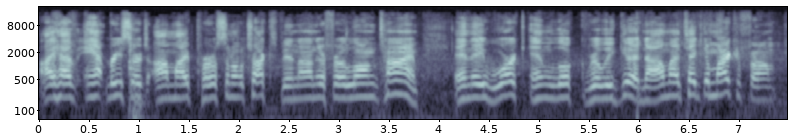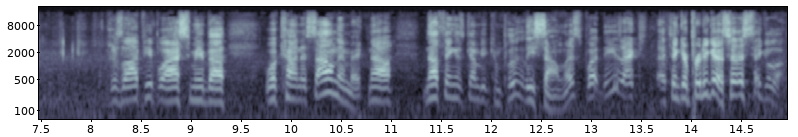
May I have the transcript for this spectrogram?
I have AMP research on my personal truck. It's been on there for a long time. And they work and look really good. Now, I'm gonna take the microphone because a lot of people ask me about what kind of sound they make. Now, nothing is going to be completely soundless, but these I think are pretty good. So let's take a look.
